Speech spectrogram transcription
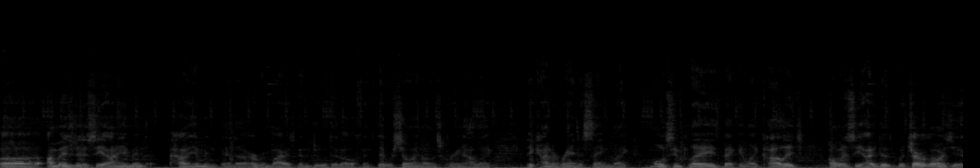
Uh, I'm interested to see how him and how him and, and uh, Urban Meyer is going to do with that offense. They were showing on the screen how like they kind of ran the same like motion plays back in like college. I want to see how he does. But Trevor Lawrence, yeah,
